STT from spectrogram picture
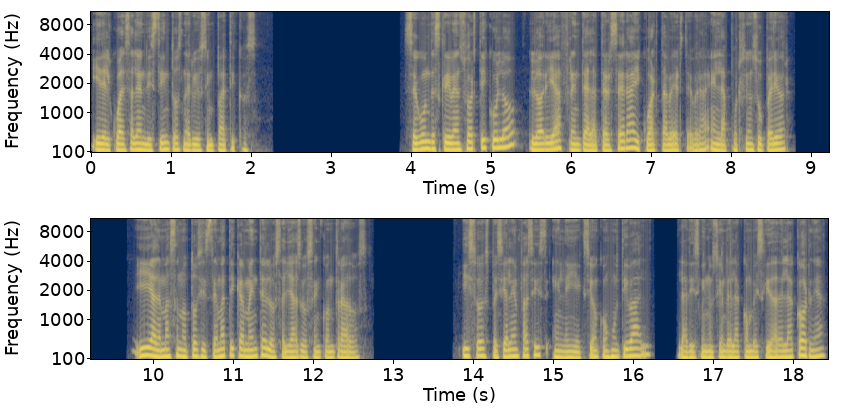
y del cual salen distintos nervios simpáticos. Según describe en su artículo, lo haría frente a la tercera y cuarta vértebra en la porción superior, y además anotó sistemáticamente los hallazgos encontrados. Hizo especial énfasis en la inyección conjuntival, la disminución de la convexidad de la córnea,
